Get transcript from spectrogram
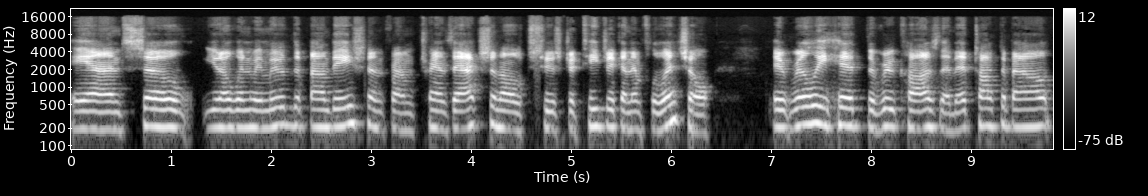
And so, you know, when we moved the foundation from transactional to strategic and influential, it really hit the root cause that Ed talked about.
